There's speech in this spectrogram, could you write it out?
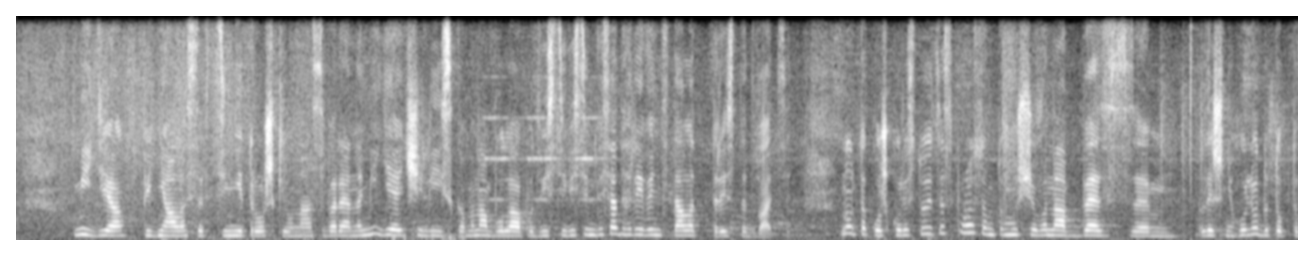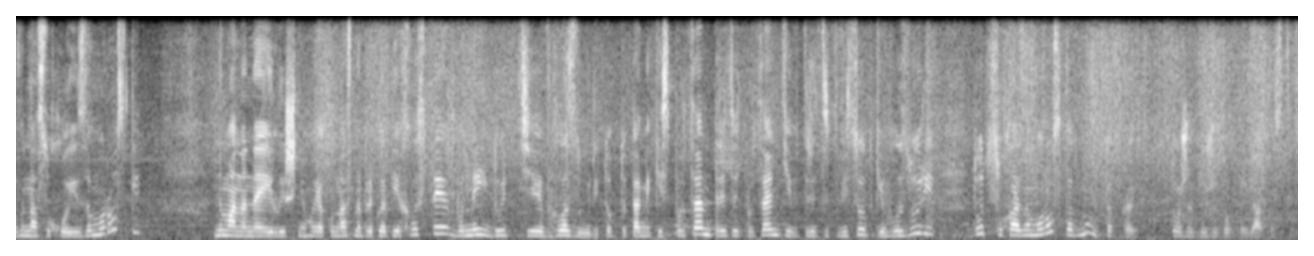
Мідія піднялася в ціні трошки у нас варена мідія чилійська. Вона була по 280 гривень, стала 320. Ну, також користується спросом, тому що вона без ем, лишнього льоду, тобто вона сухої заморозки. Нема на неї лишнього, як у нас, наприклад, є хвости, вони йдуть е, в глазурі. Тобто там якийсь процент, 30%, 30% глазурі. Тут суха заморозка, ну така, теж дуже доброї якості.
